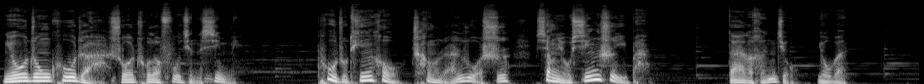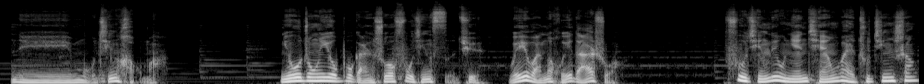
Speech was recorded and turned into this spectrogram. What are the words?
牛忠哭着说出了父亲的姓名。铺主听后怅然若失，像有心事一般，待了很久，又问：“你母亲好吗？”牛忠又不敢说父亲死去，委婉的回答说：“父亲六年前外出经商，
